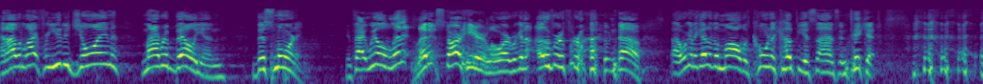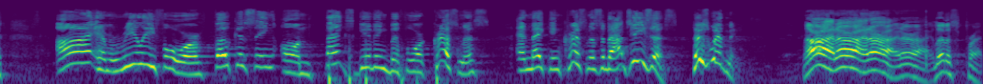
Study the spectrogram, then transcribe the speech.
and I would like for you to join my rebellion this morning. In fact, we'll let it, let it start here, Lord. We're going to overthrow. no. Uh, we're going to go to the mall with cornucopia signs and picket. I am really for focusing on Thanksgiving before Christmas and making Christmas about Jesus. Who's with me? All right, all right, all right, all right. Let us pray.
